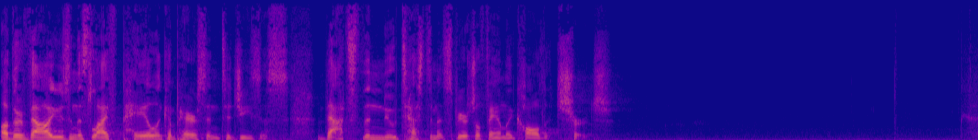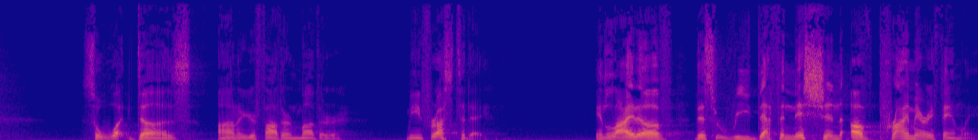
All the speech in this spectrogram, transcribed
other values in this life pale in comparison to Jesus. That's the New Testament spiritual family called church. So, what does honor your father and mother mean for us today? In light of this redefinition of primary family,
